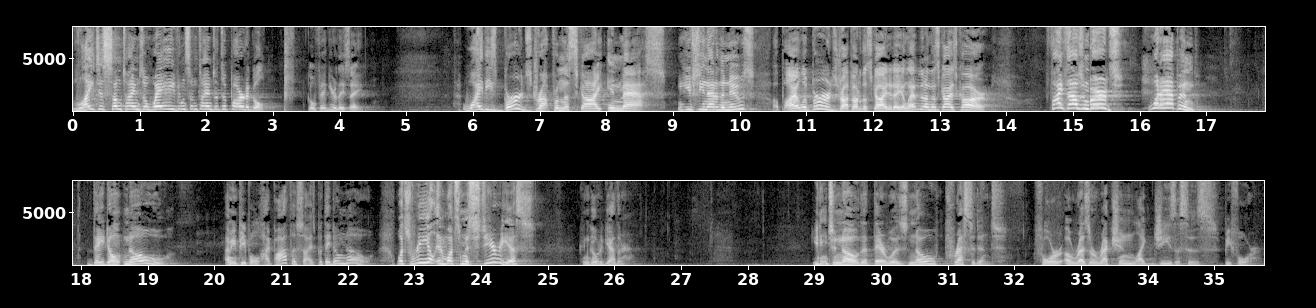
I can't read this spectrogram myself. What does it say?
Light is sometimes a wave and sometimes it's a particle. Go figure, they say. Why these birds drop from the sky in mass? You've seen that in the news? A pile of birds dropped out of the sky today and landed on this guy's car. 5,000 birds! What happened? They don't know. I mean, people hypothesize, but they don't know. What's real and what's mysterious can go together. You need to know that there was no precedent for a resurrection like Jesus's before.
